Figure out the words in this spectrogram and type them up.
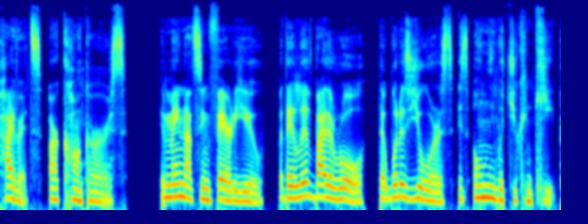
Pirates are conquerors. It may not seem fair to you, but they live by the rule that what is yours is only what you can keep.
